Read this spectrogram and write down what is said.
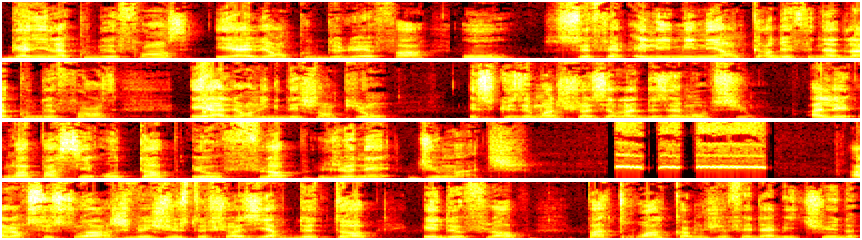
gagner la Coupe de France et aller en Coupe de l'UEFA, ou se faire éliminer en quart de finale de la Coupe de France et aller en Ligue des Champions, excusez-moi de choisir la deuxième option. Allez, on va passer au top et au flop lyonnais du match. Alors ce soir, je vais juste choisir deux tops et deux flops, pas trois comme je fais d'habitude.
